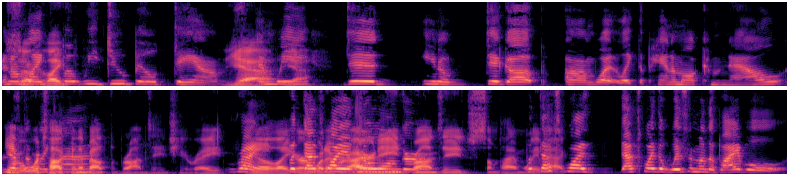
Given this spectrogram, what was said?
And I'm So, like, but we do build dams. Yeah, And we yeah. did, you know, dig up um what like the Panama Canal. and yeah, but we're like talking that. about the Bronze Age here, right? You Right, know, like, but or that's whatever. why it no Iron Age, longer- Bronze Age, sometime way But that's back. why that's why the wisdom of the Bible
